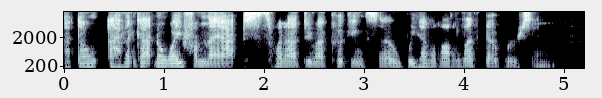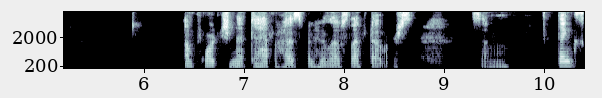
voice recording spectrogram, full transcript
I don't I haven't gotten away from that when I do my cooking. So we have a lot of leftovers and I'm fortunate to have a husband who loves leftovers. So thanks,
